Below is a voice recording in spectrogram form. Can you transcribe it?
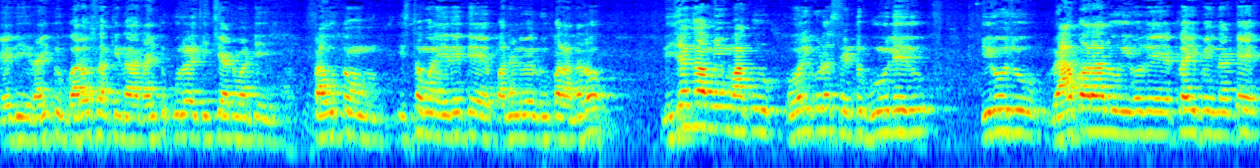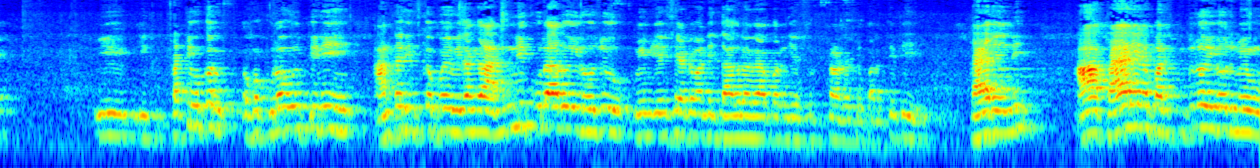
ఇది రైతు భరోసా కింద రైతు కూలీలకు ఇచ్చేటువంటి ప్రభుత్వం ఇస్తామని ఏదైతే పన్నెండు వేల రూపాయలు అన్నారో నిజంగా మేము మాకు ఎవరికి కూడా సెంటు భూమి లేదు. ఈరోజు వ్యాపారాలు ఈరోజు ఎట్లా అయిపోయిందంటే ఈ ప్రతి ఒక్కరు ఒక కుల వృత్తిని అంతరించకపోయే విధంగా అన్ని కులాలు ఈరోజు మేము చేసేటువంటి దాగుల వ్యాపారం చేస్తున్నటువంటి పరిస్థితి తయారైంది. ఆ తయారైన పరిస్థితిలో ఈరోజు మేము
